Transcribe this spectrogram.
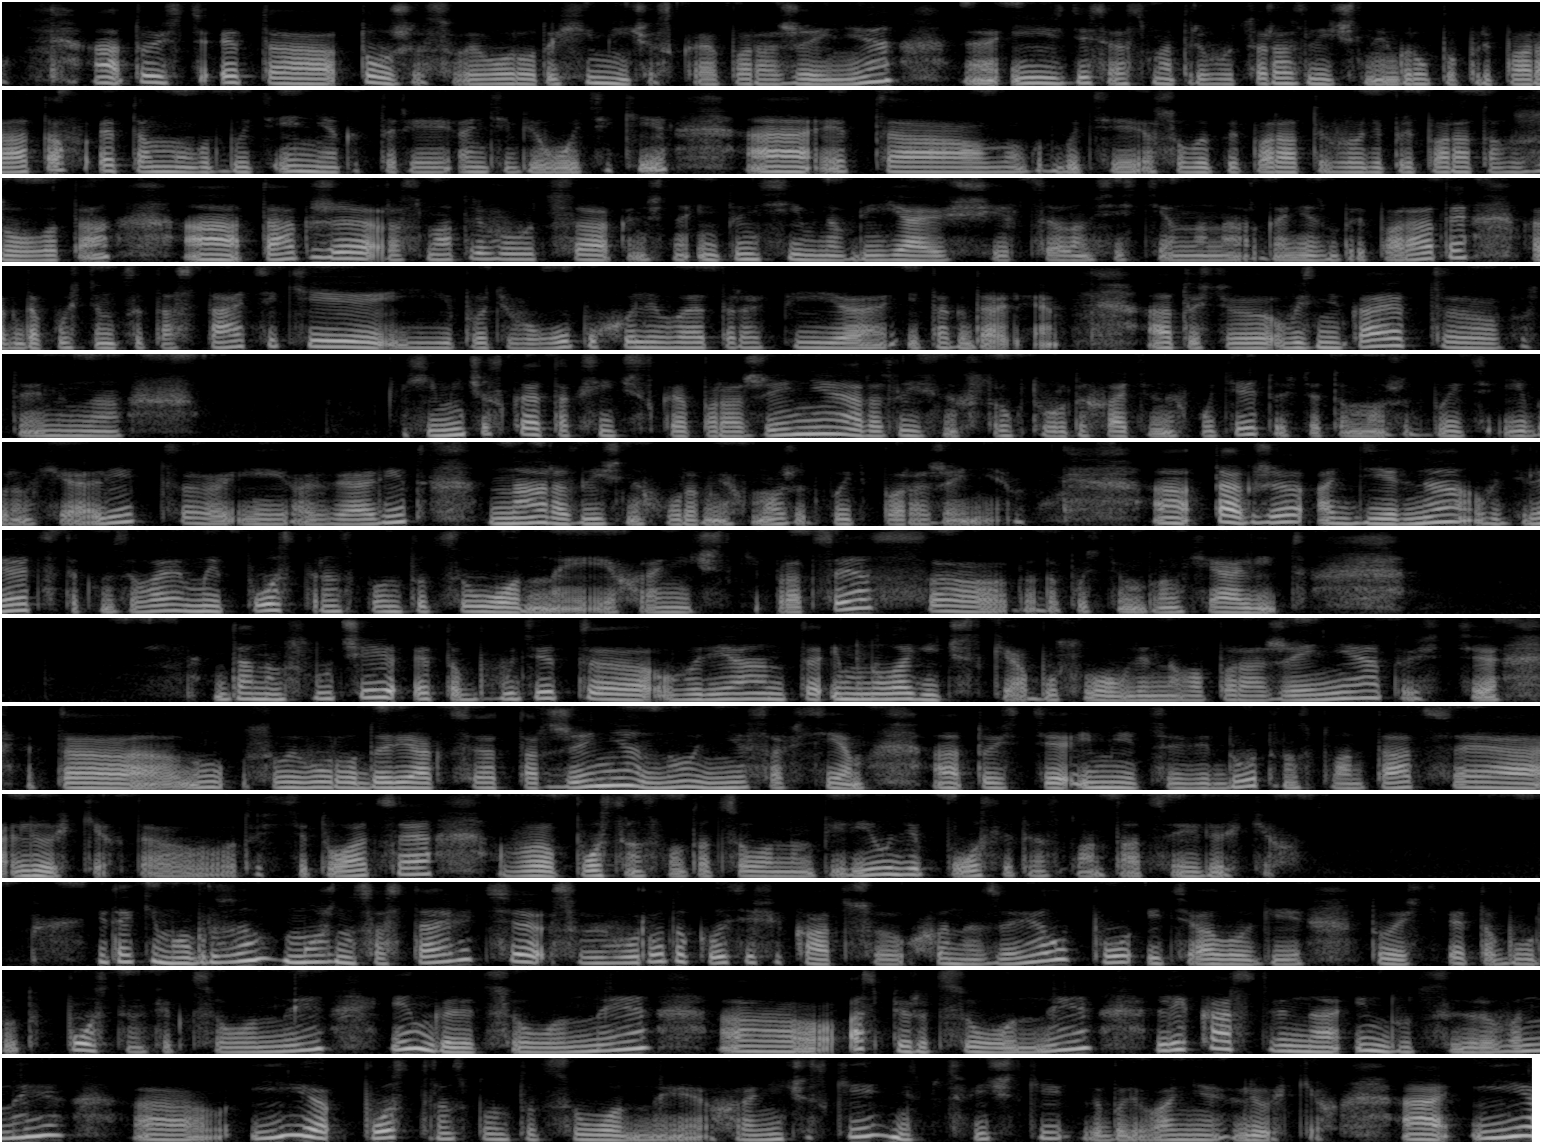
А, то есть это тоже своего рода химическое поражение, э, и здесь рассматриваются различные группы препаратов. Это могут быть и некоторые антибиотики, а, это могут быть и особые препараты вроде препаратов золота, а также рассматриваются, конечно, интенсивно влияющие в целом системно на организм препараты, как, допустим, цитостатики и противоопухолевая терапия и так далее. А, то есть э, возникает э, просто именно химическое, токсическое поражение различных структур дыхательных путей, то есть это может быть и бронхиолит, э, и альвеолит, на различных уровнях может быть поражение. А, также отдельно выделяется так называемый посттрансплантационный хронический процесс, да, допустим, бронхиолит. В данном случае это будет э, вариант иммунологически обусловленного поражения, то есть э, это ну, своего рода реакция отторжения, но не совсем. А, то есть э, имеется в виду трансплантация легких, да, то есть ситуация в посттрансплантационном периоде после трансплантации легких. И таким образом можно составить э, своего рода классификацию ХНЗЛ по этиологии. То есть это будут постинфекционные, ингаляционные, а, аспирационные, лекарственно индуцированные и посттрансплантационные хронические неспецифические заболевания легких. А, и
